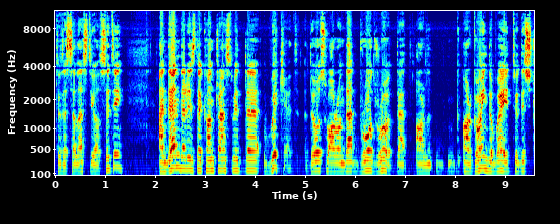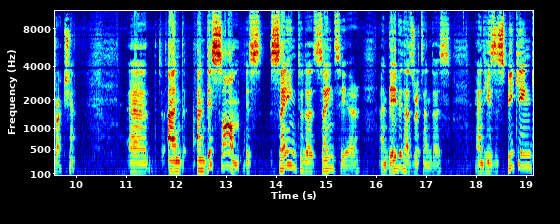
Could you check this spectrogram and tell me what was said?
to the celestial city. And then there is the contrast with the wicked, those who are on that broad road that are are going the way to destruction. Uh, and and this psalm is saying to the saints here, and David has written this, and he's speaking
